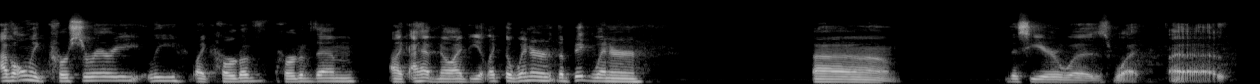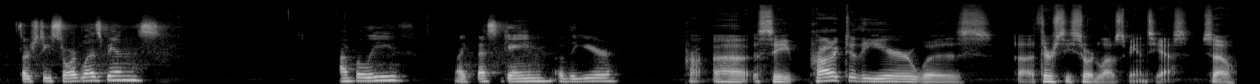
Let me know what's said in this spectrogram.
I've only cursorily like heard of heard of them. like I have no idea. Like the winner, the big winner, um, this year was what? Uh, Thirsty Sword Lesbians, I believe. Like best game of the year. Pro- uh, see, product of the year was uh, Thirsty Sword Lesbians. Yes, so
